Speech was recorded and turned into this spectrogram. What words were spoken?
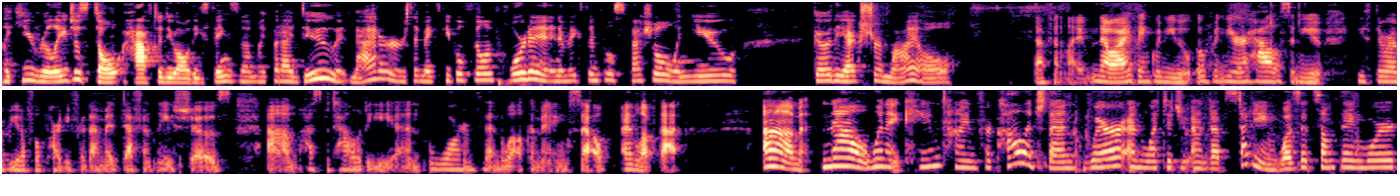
Like you really just don't have to do all these things. And I'm like, but I do. It matters. It makes people feel important and it makes them feel special when you go the extra mile definitely. No i think when you open your house and you you throw a beautiful party for them it definitely shows um, hospitality and warmth and welcoming. So i love that. Um, now when it came time for college then where and what did you end up studying? Was it something more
